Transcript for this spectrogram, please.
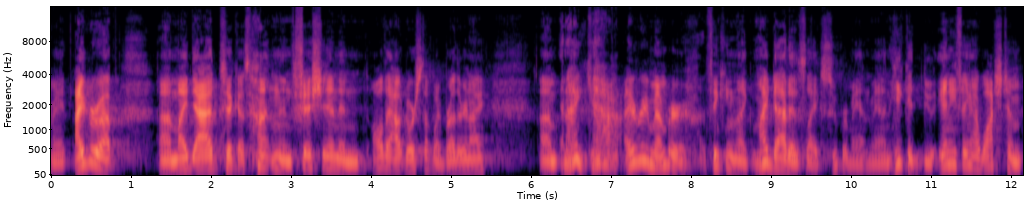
Right? I grew up, uh, my dad took us hunting and fishing and all the outdoor stuff, my brother and I. Um, and I, yeah, I remember thinking like, my dad is like Superman, man. He could do anything. I watched him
